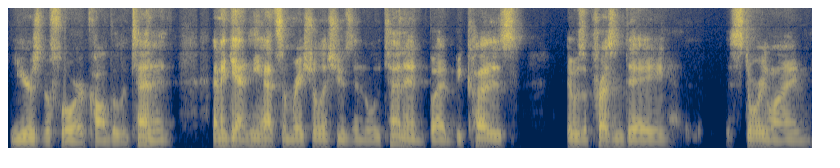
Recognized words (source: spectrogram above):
years before called The Lieutenant. And again, he had some racial issues in The Lieutenant, but because it was a present day storyline,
